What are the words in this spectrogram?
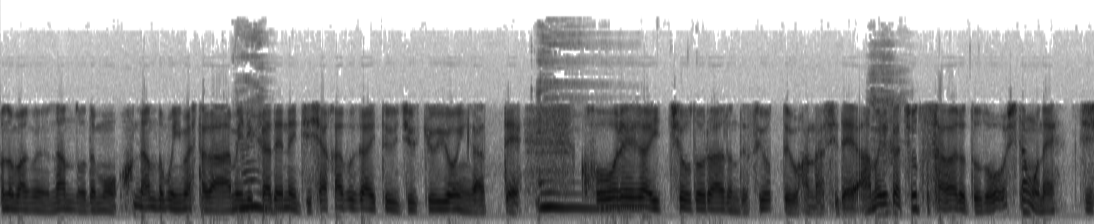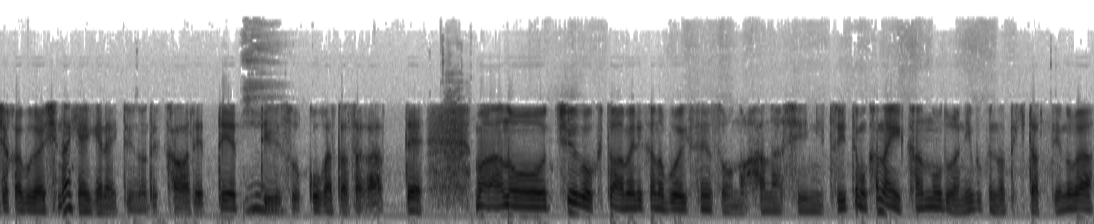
この番組何度でも、何度も言いましたが、アメリカでね、はい、自社株買いという需給要因があって、えー、これが1兆ドルあるんですよっていうお話で、アメリカちょっと下がるとどうしてもね、自社株買いしなきゃいけないというので買われてっていう、そう、小型さがあって、まあ、あの、中国とアメリカの貿易戦争の話についてもかなり感濃度が鈍くなってきたっていうのが、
